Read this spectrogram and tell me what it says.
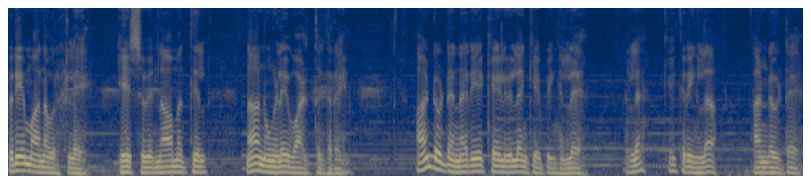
பிரியமானவர்களே இயேசுவின் நாமத்தில் நான் உங்களை வாழ்த்துகிறேன். ஆண்டவர்கிட்ட நிறைய கேள்வியெல்லாம் கேட்பீங்கல்ல? இல்லை கேட்குறீங்களா? ஆண்டவர்கிட்ட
